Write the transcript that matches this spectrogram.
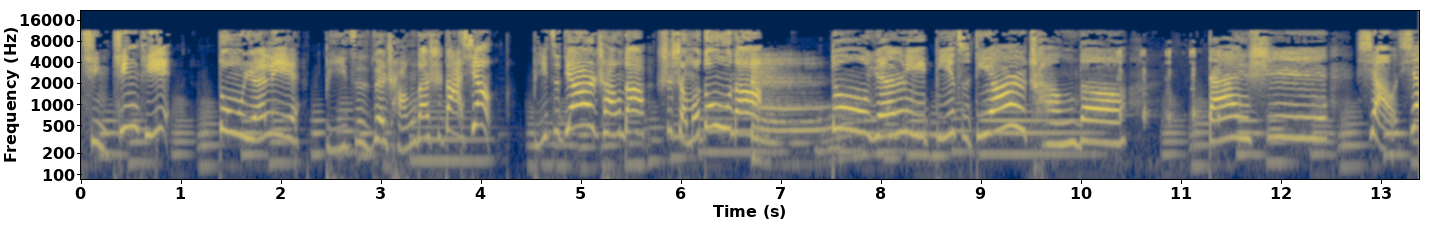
请听题：动物园里鼻子最长的是大象，鼻子第二长的是什么动物呢？动物园里鼻子第二长的，答案是小象。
